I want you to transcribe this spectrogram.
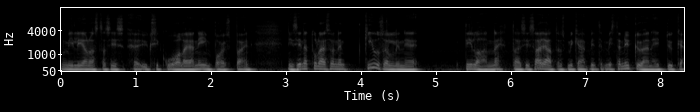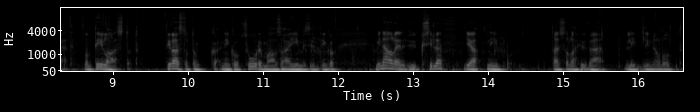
miljoonasta siis yksi kuolee ja niin poispäin, niin siinä tulee sellainen kiusallinen tilanne, tai siis ajatus, mikä, mistä nykyään ei tykätä, on tilastot. Tilastot on niin kuin, suurimman osa ihmisiä. Niin kuin, minä olen yksilö, ja niin taisi olla hyvä Lidlin olutta.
